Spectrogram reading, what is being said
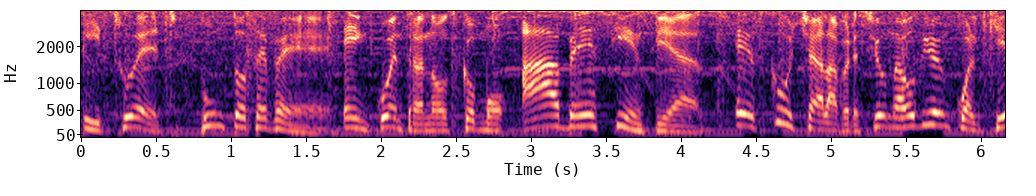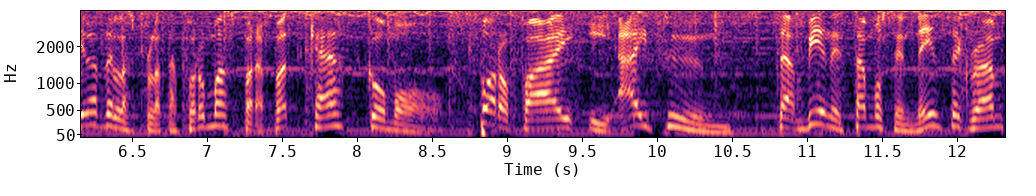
y twitch.tv. Encuéntranos como AB Ciencias. Escucha la versión audio en cualquiera de las plataformas para podcast como Spotify y iTunes. También estamos en Instagram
